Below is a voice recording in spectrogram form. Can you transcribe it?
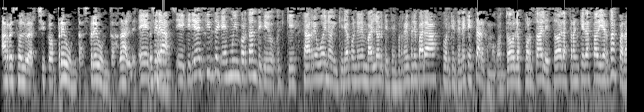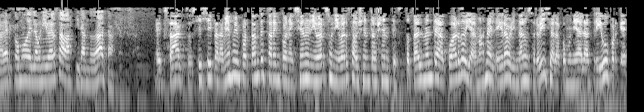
a resolver, chicos. Preguntas, preguntas, dale. Eh, espera, eh, quería decirte que es muy importante, que, que está re bueno y quería poner en valor que te re preparás porque tenés que estar como con todos los portales, todas las tranqueras abiertas para ver cómo de la universa vas tirando data. Exacto, sí, sí, para mí es muy importante estar en conexión universo, universo, oyente, oyentes. Totalmente de acuerdo y además me alegra brindar un servicio a la comunidad de la tribu porque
